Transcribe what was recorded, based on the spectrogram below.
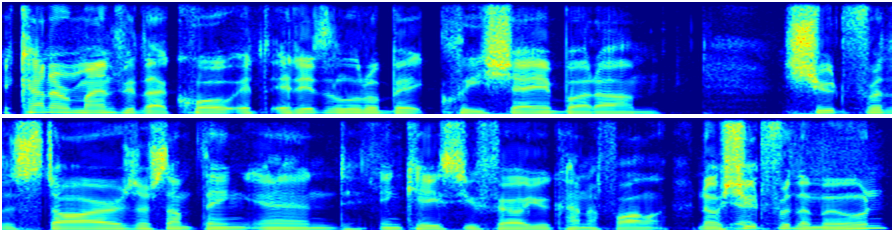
It kind of reminds me of that quote. It, it is a little bit cliche, but um, shoot for the stars or something, and in case you fail, you kind of fall. No, shoot for the moon.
